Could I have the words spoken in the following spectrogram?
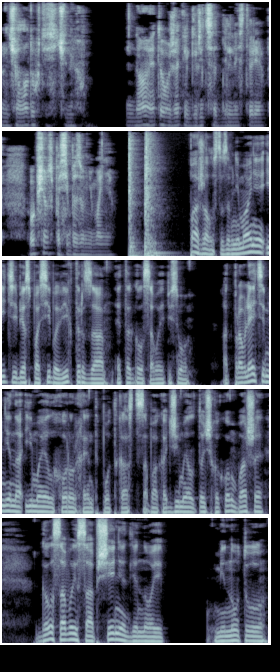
начала 2000-х. Но это уже, как говорится, отдельная история. В общем, спасибо за внимание. Пожалуйста, за внимание. И тебе спасибо, Виктор, за это голосовое письмо. Отправляйте мне на email horrorhandpodcast.gmail.com ваши голосовые сообщения длиной минуту,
